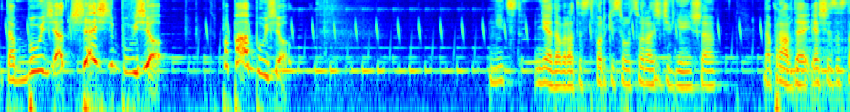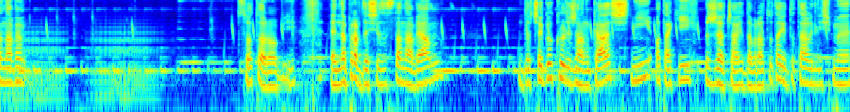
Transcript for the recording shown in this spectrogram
I ta buzia, cześć buzio. Papa buzio. Nic. Nie, dobra, te stworki są coraz dziwniejsze. Naprawdę, ja się zastanawiam. Co to robi? E, Naprawdę się zastanawiam, dlaczego koleżanka śni o takich rzeczach. Dobra, tutaj dotarliśmy.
